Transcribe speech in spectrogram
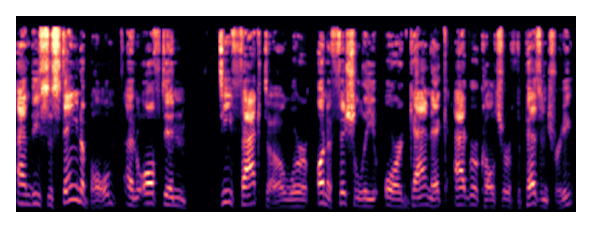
And the sustainable and often de facto or unofficially organic agriculture of the peasantry,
